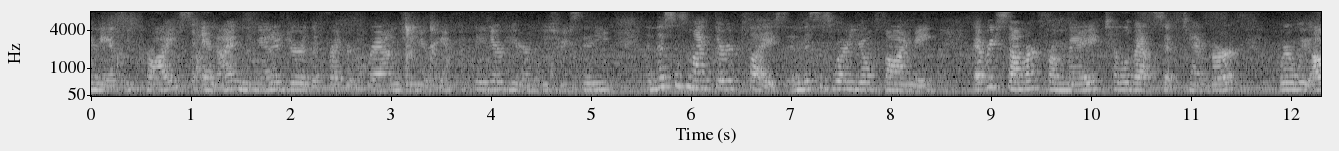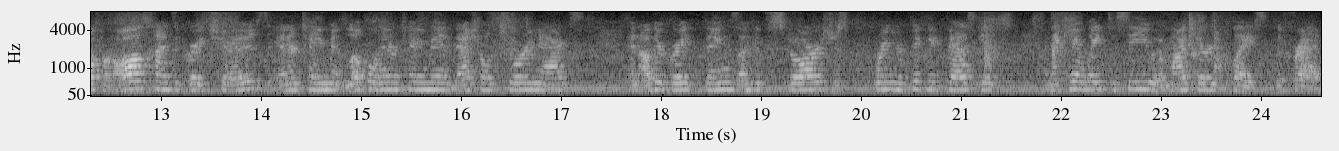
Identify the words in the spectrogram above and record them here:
I'm Nancy Price, and I'm the manager of the Frederick Brown Junior Amphitheater here in Peachtree City. And this is my third place, and this is where you'll find me every summer from May till about September, where we offer all kinds of great shows, entertainment, local entertainment, national touring acts, and other great things under the stars. Just bring your picnic baskets, and I can't wait to see you at my third place, the Fred.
